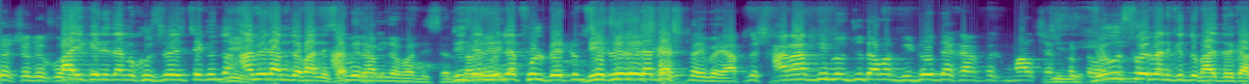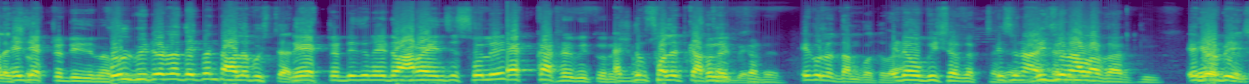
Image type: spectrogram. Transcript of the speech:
যশোরে করে পাইকারি দামে খুচরো দিচ্ছে কিন্তু। আমি রামজা ফার্নিচার আমি রামজা ফার্নিচার ডিজাইন মিলে ফুল বেডরুম শেষ নাই ভাই। আপনি সারা দিনও যদি আমার ভিডিও দেখেন মাল শেষ করতে হিউজ পারবেন। করবেন কিন্তু ভাইদের এই যে একটা ডিজাইন ফুল ভিডিওটা দেখবেন তাহলে বুঝতে পারবেন। একটা ডিজাইন এটা আড়াই ইঞ্চি সলিড এক কাঠের ভিতরে একদম। সলিড Solid থাকবে। কাঠের। এগুলোর দাম কত ভাই? এটাও বিশ হাজার টাকা। ডিজাইন আলাদা আর কি। 20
